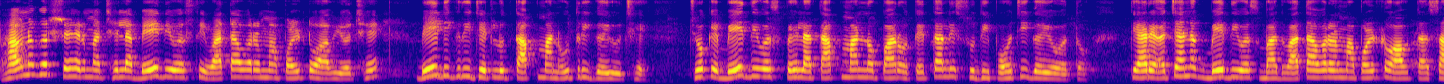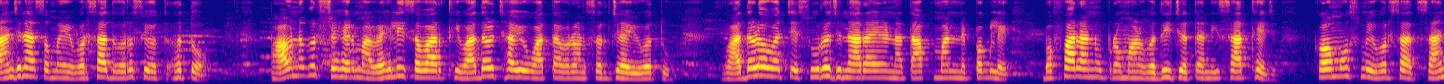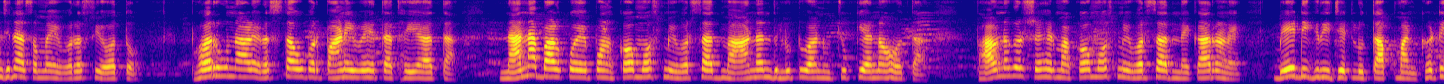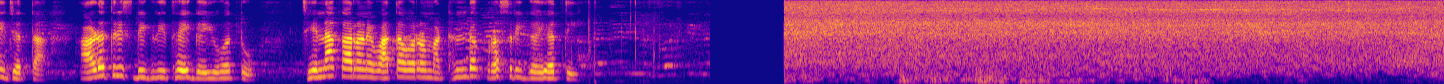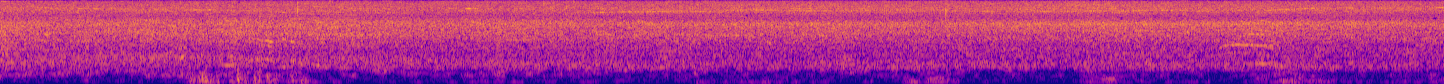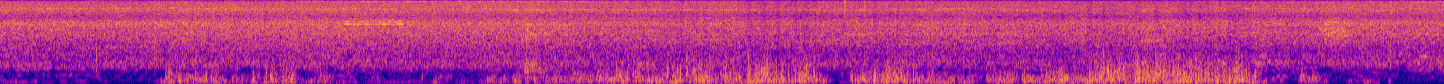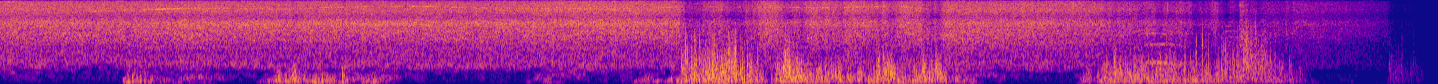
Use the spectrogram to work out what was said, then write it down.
ભાવનગર શહેરમાં છેલ્લા બે દિવસથી વાતાવરણમાં પલટો આવ્યો છે. બે ડિગ્રી જેટલું તાપમાન ઉતરી ગયું છે. જોકે બે દિવસ પહેલાં તાપમાનનો પારો તેતાલીસ સુધી પહોંચી ગયો હતો. ત્યારે અચાનક બે દિવસ બાદ વાતાવરણમાં પલટો આવતા સાંજના સમયે વરસાદ વરસ્યો હતો. ભાવનગર શહેરમાં વહેલી સવારથી વાદળછાયું વાતાવરણ સર્જાયું હતું. વાદળો વચ્ચે સૂરજનારાયણના તાપમાનને પગલે બફારાનું પ્રમાણ વધી જતાની સાથે જ કમોસમી વરસાદ સાંજના સમયે વરસ્યો હતો. ભર ઉનાળે રસ્તા ઉપર પાણી વહેતા થયા હતા. નાના બાળકોએ પણ કમોસમી વરસાદમાં આનંદ લૂંટવાનું ચૂક્યા નહોતા ભાવનગર શહેરમાં કમોસમી વરસાદને કારણે બે ડિગ્રી જેટલું તાપમાન ઘટી જતાં આડત્રીસ ડિગ્રી થઈ ગયું હતું, જેના કારણે વાતાવરણમાં ઠંડક પ્રસરી ગઈ હતી.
